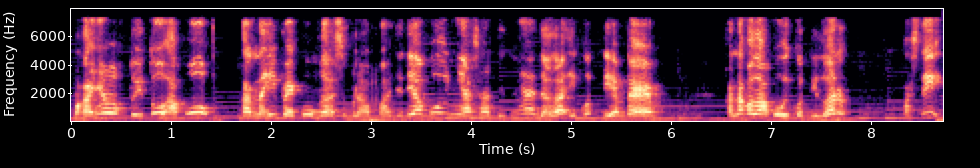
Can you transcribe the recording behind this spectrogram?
Makanya waktu itu aku karena IP ku nggak seberapa jadi aku nyiasatinnya adalah ikut di MTM karena kalau aku ikut di luar pasti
